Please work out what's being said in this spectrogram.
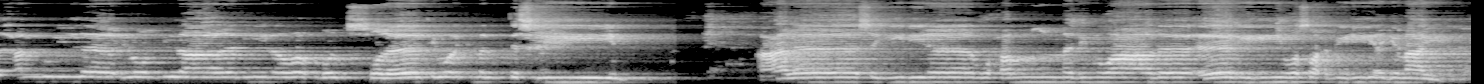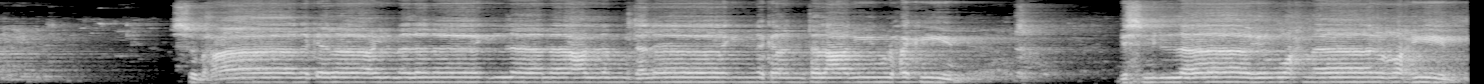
الحمد لله رب العالمين وافضل الصلاة واكمل التسليم. على سيدنا محمد وعلى آله وصحبه أجمعين. سبحانك لا علم لنا إلا ما علمتنا إنك أنت العليم الحكيم. بسم الله الرحمن الرحيم.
